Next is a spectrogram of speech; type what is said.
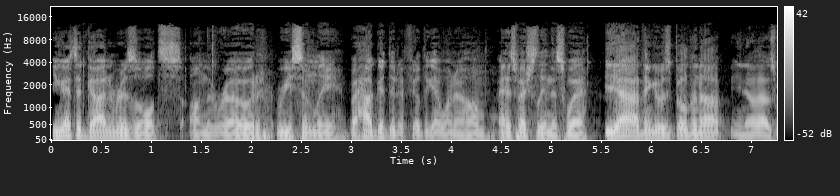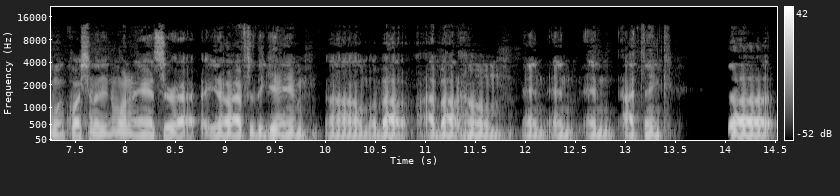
You guys had gotten results on the road recently, but how good did it feel to get one at home, especially in this way? Yeah, I think it was building up. You know, that was one question I didn't want to answer. Uh, you know, after the game um, about about home, and and and I think the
